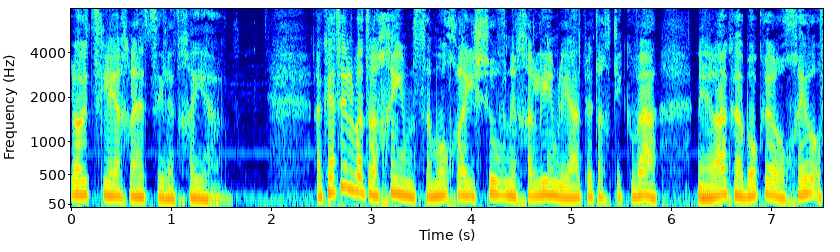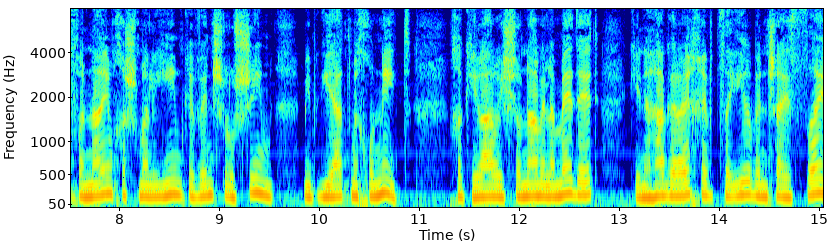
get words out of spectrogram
לא הצליח להציל את חייו. הקטל בדרכים, סמוך ליישוב נחלים ליד פתח תקווה, נהרג הבוקר רוכב אופניים חשמליים כבן 30 מפגיעת מכונית. חקירה ראשונה מלמדת כי נהג הרכב צעיר בן 19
